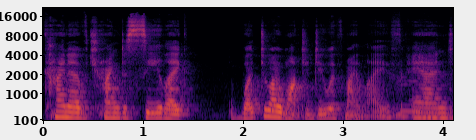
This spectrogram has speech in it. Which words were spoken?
kind of trying to see like what do I want to do with my life? And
